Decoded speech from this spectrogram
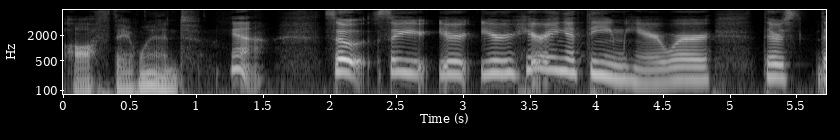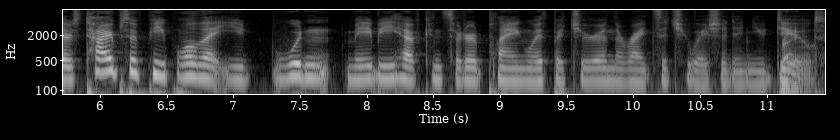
off they went. Yeah. So so you, you're you're hearing a theme here where there's there's types of people that you wouldn't maybe have considered playing with, but you're in the right situation and you do Right.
